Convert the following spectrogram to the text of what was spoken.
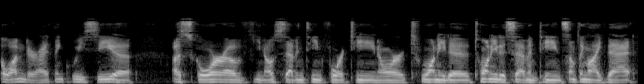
under. I think we see a a score of, you know, 17-14 or 20 to 20 to 17, something like that.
